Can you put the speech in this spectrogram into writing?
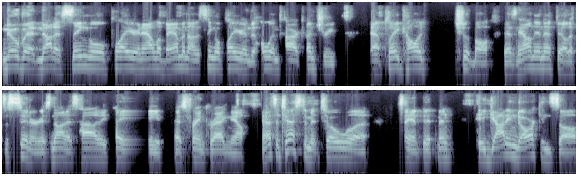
no, but not a single player in Alabama, not a single player in the whole entire country that played college football that's now in the NFL that's a center is not as highly paid as Frank Ragnow. That's a testament to uh, Sam Pittman. He got him to Arkansas.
